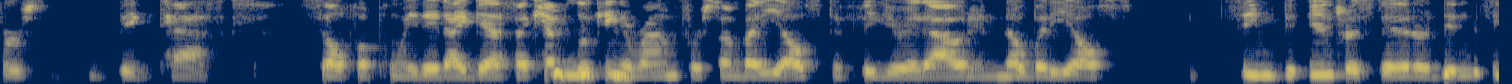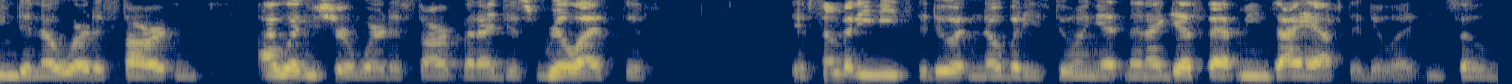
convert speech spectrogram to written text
first big tasks, self appointed, I guess. I kept looking around for somebody else to figure it out, and nobody else seemed interested or didn't seem to know where to start. And I wasn't sure where to start, but I just realized if if somebody needs to do it and nobody's doing it, then I guess that means I have to do it. And so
